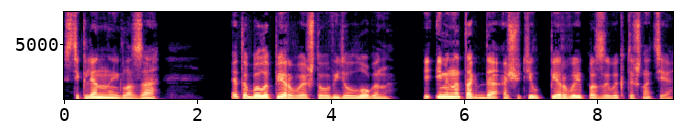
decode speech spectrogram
стеклянные глаза. Это было первое, что увидел Логан, и именно тогда ощутил первые позывы к тошноте.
